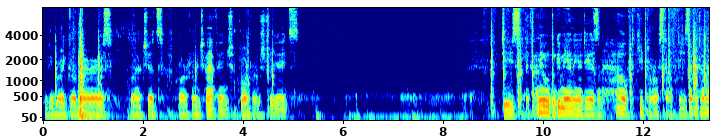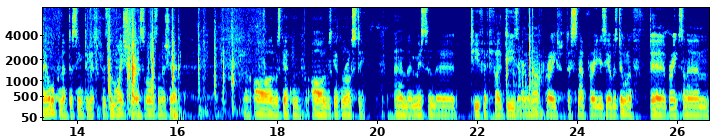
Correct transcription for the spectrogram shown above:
Give you breaker bars, ratchets, quarter inch, half inch, quarter inch, three eighths. These, if anyone can give me any ideas on how to keep the rust off these, every time I open it, they seem to get, because the moisture, I suppose, in the shed, and always getting, always getting rusty. And I'm missing the T55. These are not great. They snap very easy. I was doing a, the brakes on a, um,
